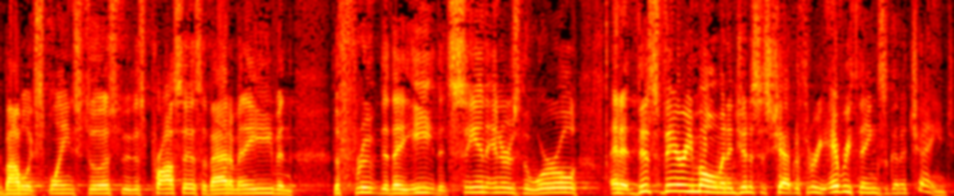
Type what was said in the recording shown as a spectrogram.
The Bible explains to us through this process of Adam and Eve and the fruit that they eat that sin enters the world. And at this very moment in Genesis chapter 3, everything's going to change.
